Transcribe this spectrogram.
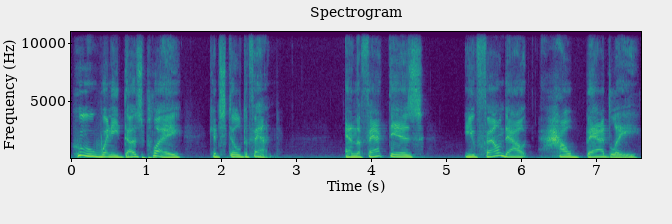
who, when he does play, can still defend. And the fact is, you found out how badly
